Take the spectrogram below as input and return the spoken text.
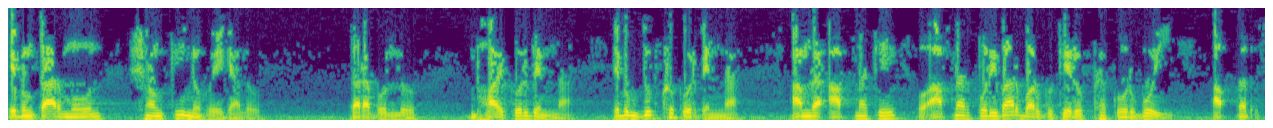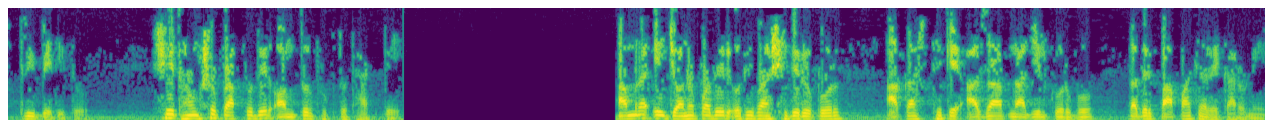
এবং তার মন সংকীর্ণ হয়ে গেল। তারা বলল, ভয় করবেন না এবং দুঃখ করবেন না। আমরা আপনাকে ও আপনার পরিবার বর্গকে রক্ষা করবই, আপনার স্ত্রী বেদিত সে ধ্বংসপ্রাপ্তদের অন্তর্ভুক্ত থাকবে। আমরা এই জনপদের অধিবাসীদের উপর আকাশ থেকে আজাব নাজিল করব তাদের পাপাচারের কারণে।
